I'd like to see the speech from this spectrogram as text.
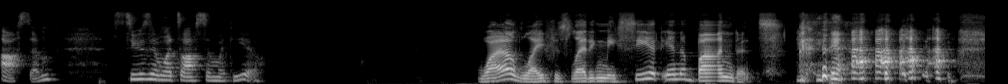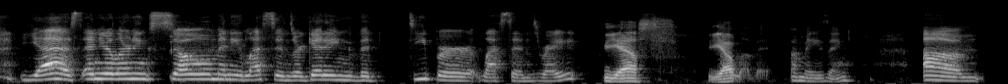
Awesome. Susan, what's awesome with you? Wildlife is letting me see it in abundance. yes. And you're learning so many lessons or getting the deeper lessons, right? Yes. Yep. I love it. Amazing. Um,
